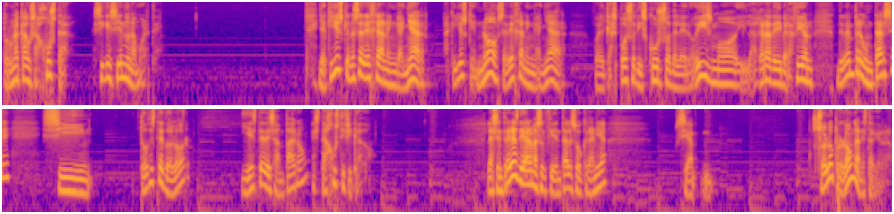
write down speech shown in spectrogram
por una causa justa, sigue siendo una muerte. Y aquellos que no se dejan engañar, aquellos que no se dejan engañar por el casposo discurso del heroísmo y la guerra de liberación, deben preguntarse si todo este dolor y este desamparo está justificado. Las entregas de armas occidentales a Ucrania solo prolongan esta guerra.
